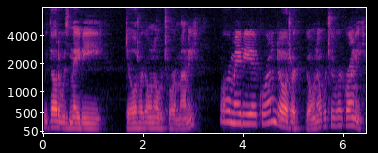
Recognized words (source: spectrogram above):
We thought it was maybe daughter going over to her mammy, or maybe a granddaughter going over to her granny.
